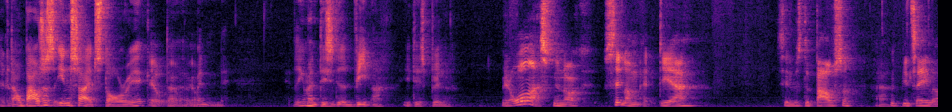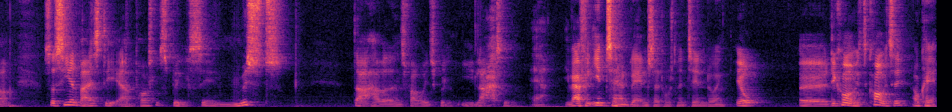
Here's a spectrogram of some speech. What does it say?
er Der er jo Bowsers Inside Story, ikke? Jo, der, jo, jo. Men jeg ved ikke, om han decideret vinder i det spil. Men overraskende nok, selvom at det er selveste Bowser, Ja. vi taler om, så siger han faktisk, at det er puzzlespilserien Myst, der har været hans favoritspil i lang tid. Ja. I hvert fald indtil han blev ansat hos Nintendo, ikke? Jo, øh, det, kommer vi, det kommer vi til. Okay.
